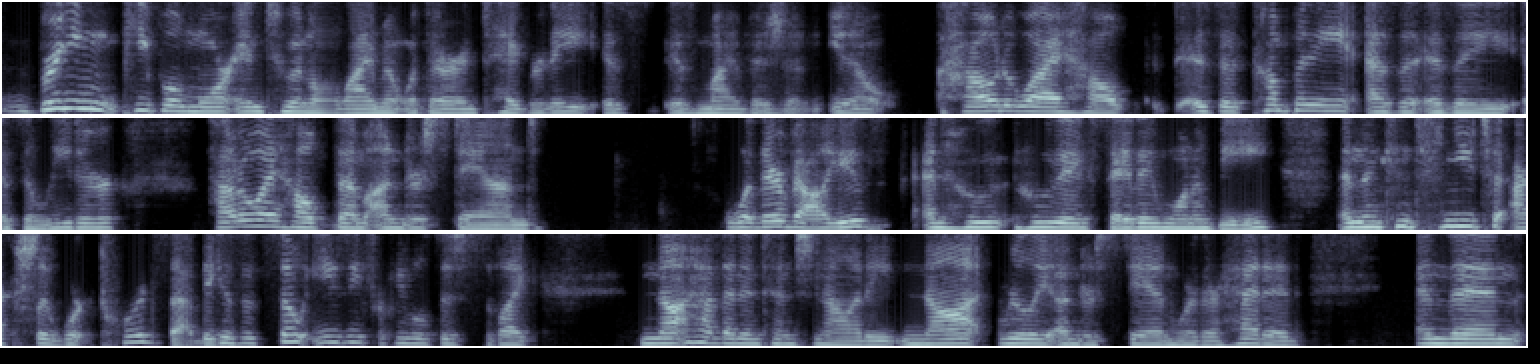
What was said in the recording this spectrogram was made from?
bringing people more into an alignment with their integrity is is my vision. You know, how do I help as a company, as a as a as a leader? How do I help them understand what their values and who who they say they want to be and then continue to actually work towards that? Because it's so easy for people to just like not have that intentionality not really understand where they're headed and then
